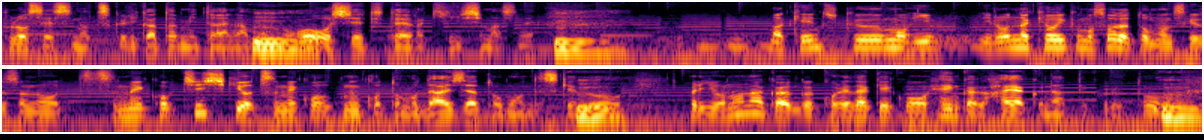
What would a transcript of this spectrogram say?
プロセスの作り方みたいなものを教えてたような気しますね。うんまあ、建築もいいろんな教育もそうだと思うんですけどその詰めこ知識を詰め込むことも大事だと思うんですけど、うん。やっぱり世の中がこれだけこう変化が早くなってくると、うん。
